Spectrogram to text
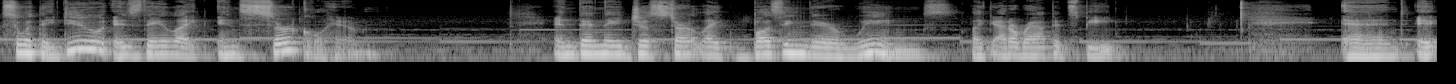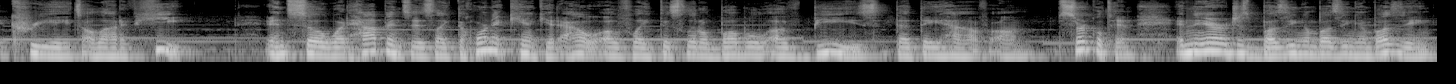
So what they do is they like encircle him, and then they just start like buzzing their wings like at a rapid speed, and it creates a lot of heat. And so what happens is like the hornet can't get out of like this little bubble of bees that they have um, circled him, and they are just buzzing and buzzing and buzzing.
